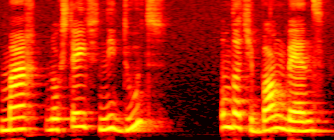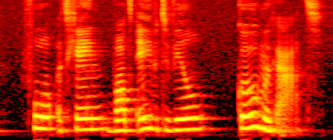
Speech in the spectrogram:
maar nog steeds niet doet, omdat je bang bent voor hetgeen wat eventueel komen gaat.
